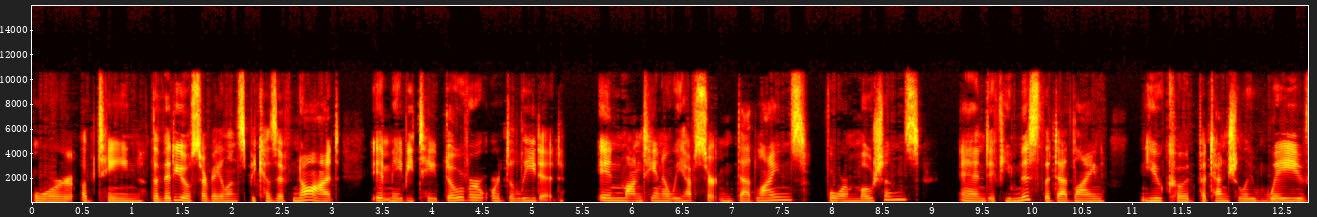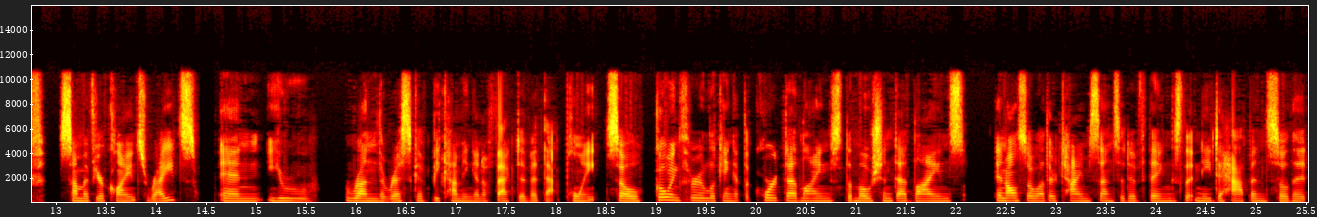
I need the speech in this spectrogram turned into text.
or obtain the video surveillance because if not, it may be taped over or deleted. In Montana, we have certain deadlines for motions. And if you miss the deadline, you could potentially waive some of your client's rights and you run the risk of becoming ineffective at that point. So, going through looking at the court deadlines, the motion deadlines, and also other time sensitive things that need to happen so that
